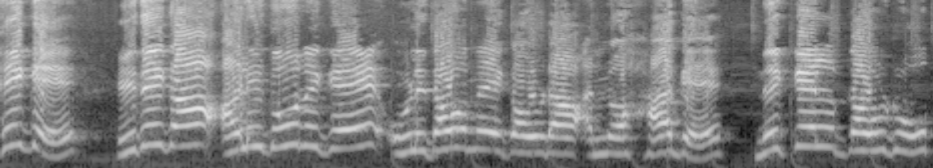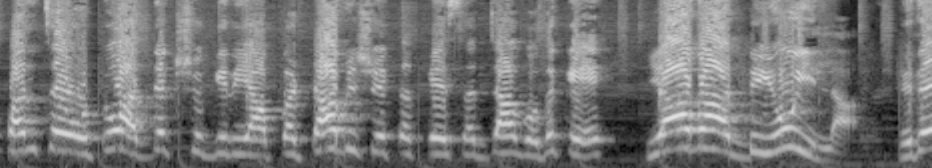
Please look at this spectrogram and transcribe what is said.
ಹೀಗೆ ಇದೀಗ ಅಳಿದೂರಿಗೆ ಉಳಿದವನೇ ಗೌಡ ಅನ್ನೋ ಹಾಗೆ ನಿಖಿಲ್ ಗೌಡ್ರು ಪಂಚೆ ಒಟ್ಟು ಅಧ್ಯಕ್ಷಗಿರಿಯ ಪಟ್ಟಾಭಿಷೇಕಕ್ಕೆ ಸಜ್ಜಾಗೋದಕ್ಕೆ ಯಾವ ಅಡ್ಡಿಯೂ ಇಲ್ಲ. ಇದೇ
